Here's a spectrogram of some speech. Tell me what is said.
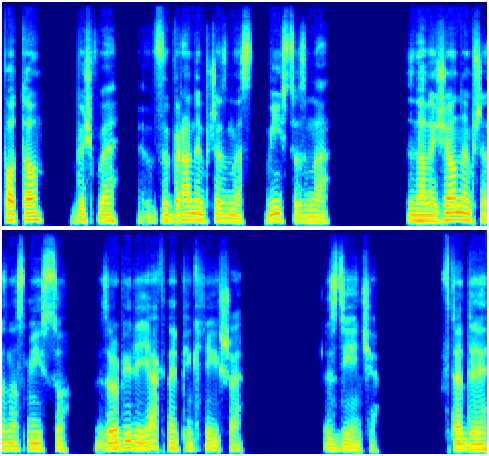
po to, byśmy w wybranym przez nas miejscu, zna, znalezionym przez nas miejscu, zrobili jak najpiękniejsze zdjęcie. Wtedy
